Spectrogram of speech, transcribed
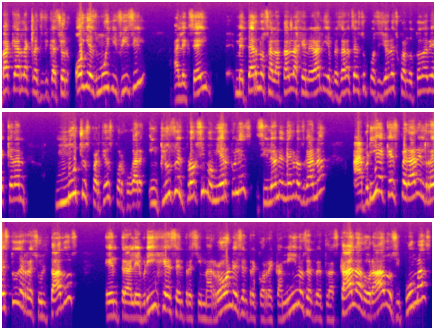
va a quedar la clasificación. Hoy es muy difícil, Alexei, meternos a la tabla general y empezar a hacer suposiciones cuando todavía quedan muchos partidos por jugar. Incluso el próximo miércoles, si Leones Negros gana, habría que esperar el resto de resultados entre alebrijes, entre cimarrones, entre correcaminos, entre Tlaxcala, Dorados y Pumas,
